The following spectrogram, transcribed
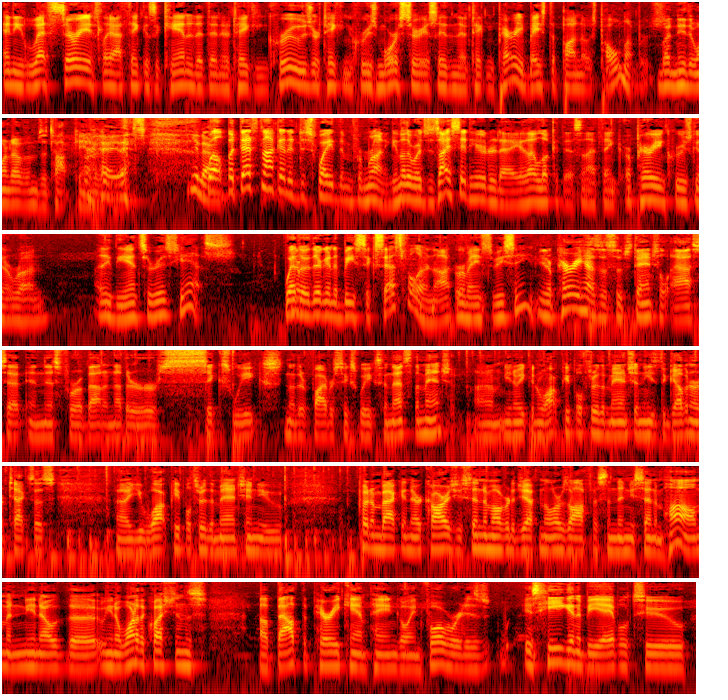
any less seriously, I think, as a candidate than they're taking Cruz, or taking Cruz more seriously than they're taking Perry based upon those poll numbers. But neither one of them's a top candidate. Right, that's, you know, Well, but that's not going to dissuade them from running. In other words, as I sit here today, as I look at this and I think, are Perry and Cruz going to run? I think the answer is yes. Whether they're going to be successful or not remains to be seen. You know, Perry has a substantial asset in this for about another six weeks, another five or six weeks, and that's the mansion. Um, you know, he can walk people through the mansion. He's the governor of Texas. Uh, you walk people through the mansion. You put them back in their cars. You send them over to Jeff Miller's office, and then you send them home. And you know, the you know one of the questions about the Perry campaign going forward is is he going to be able to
